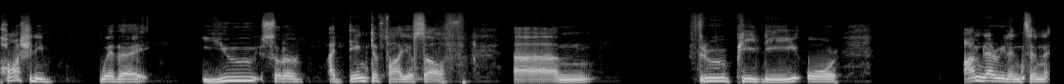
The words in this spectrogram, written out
partially whether you sort of identify yourself um, through PD or I'm Larry Linton.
